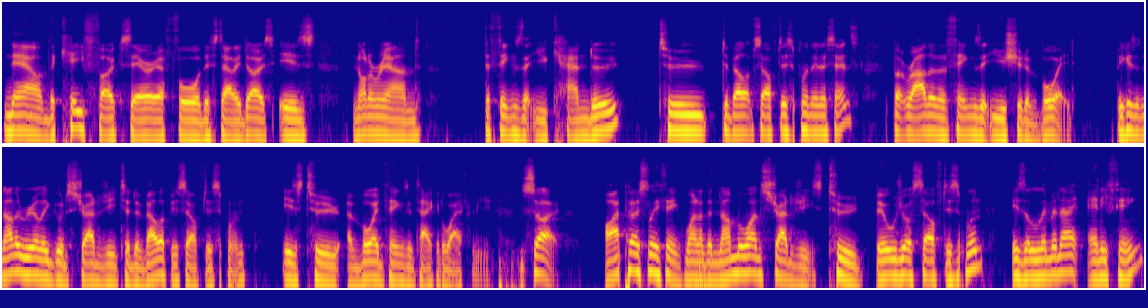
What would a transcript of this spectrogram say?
Now, the key focus area for this daily dose is not around the things that you can do to develop self discipline in a sense, but rather the things that you should avoid. Because another really good strategy to develop your self discipline is to avoid things that take it away from you. So, I personally think one of the number one strategies to build your self discipline is eliminate anything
